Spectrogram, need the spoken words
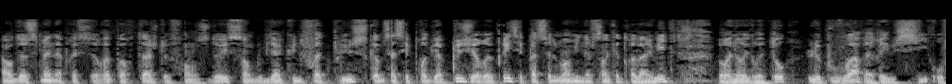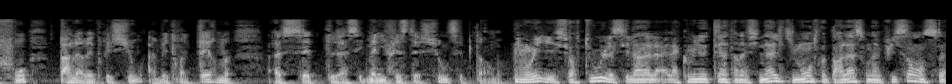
Alors deux semaines après ce reportage de France 2, il semble bien qu'une fois de plus, comme ça s'est produit à plusieurs reprises, et pas seulement en 1988, Renaud Egretot, le pouvoir a réussi, au fond, par la répression, à mettre un terme à, cette, à ces manifestations de septembre. Oui, et surtout, c'est la, la, communauté internationale qui montre par là son impuissance à,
